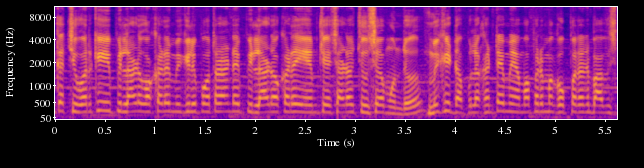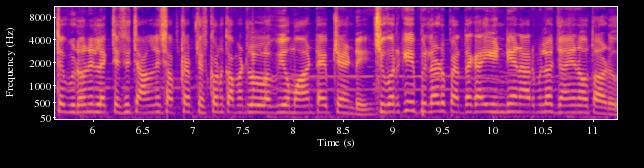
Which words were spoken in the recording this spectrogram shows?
ఇంకా చివరికి ఈ పిల్లాడు ఒకడే మిగిలిపోతాడు. అంటే ఈ పిల్లాడు ఒకడే ఏం చేశాడో చూసే ముందు మీకు డబ్బుల కంటే మీ అమ్మ ప్రేమ గొప్పదని భావిస్తే వీడియోని లైక్ చేసి ఛానల్ని సబ్స్క్రైబ్ చేసుకొని కమెంట్లో లవ్ యూ మా అని టైప్ చేయండి. చివరికి ఈ పిల్లడు పెద్దగా ఇండియన్ ఆర్మీలో జాయిన్ అవుతాడు.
